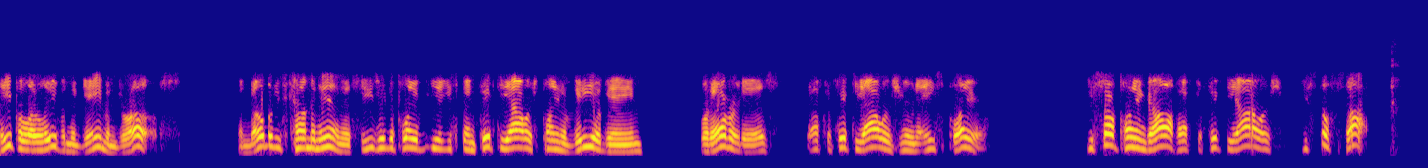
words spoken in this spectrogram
people are leaving the game in droves and nobody's coming in. It's easier to play. You, know, you spend 50 hours playing a video game, whatever it is. After 50 hours, you're an ace player. You start playing golf after 50 hours, you still suck.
